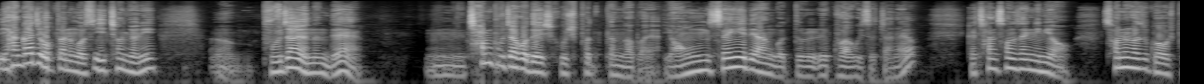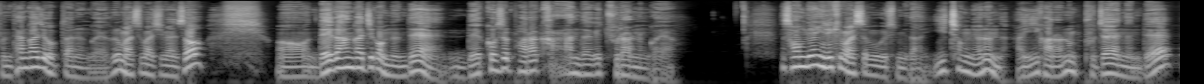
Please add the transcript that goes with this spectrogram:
이 한 가지가 없다는 것은 이 청년이 어, 부자였는데 음, 참 부자가 되시고 싶었던가 봐요. 영생에 대한 것들을 구하고 있었잖아요. 그러니까 참 선생님이요. 선한 것을 구하고 싶은데 한 가지가 없다는 거예요. 그걸 말씀하시면서 어, 내가 한 가지가 없는데 내 것을 팔아 가난한 자에게 주라는 거예요. 성경이 이렇게 말씀하고 있습니다. 이 청년은 아, 이 가난은 부자였는데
